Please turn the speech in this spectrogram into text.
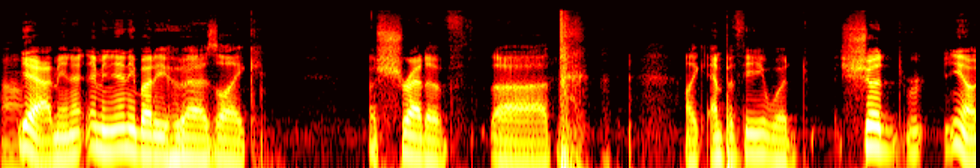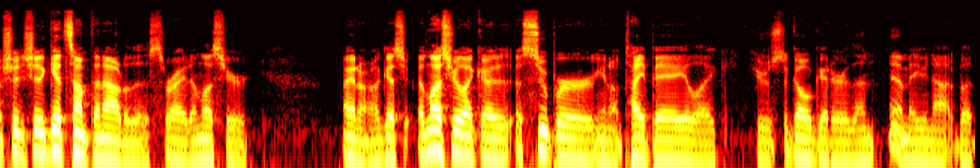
um, Yeah, I mean, I I mean, anybody who has like a shred of uh, like empathy would should you know should should get something out of this, right? Unless you're, I don't know. I guess unless you're like a, a super you know type A, like you're just a go getter, then yeah, maybe not. But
